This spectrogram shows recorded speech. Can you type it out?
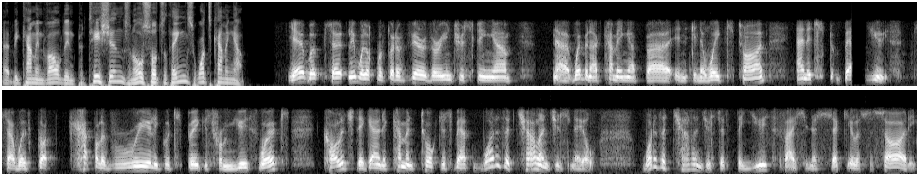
uh, become involved in petitions and all sorts of things. What's coming up? Yeah, well, certainly. Well, look, we've got a very, very interesting um, uh, webinar coming up uh, in, in a week's time, and it's about youth. So we've got a couple of really good speakers from YouthWorks College. They're going to come and talk to us about what are the challenges, Neil? What are the challenges that the youth face in a secular society?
